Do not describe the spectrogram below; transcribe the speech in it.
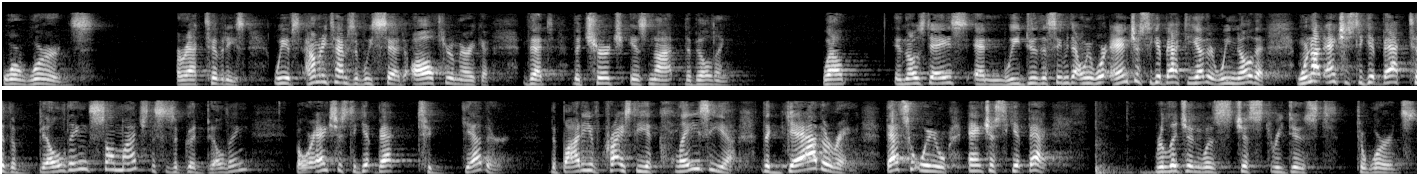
or words or activities. We have, how many times have we said all through America that the church is not the building? Well, in those days, and we do the same thing. We're anxious to get back together. We know that. We're not anxious to get back to the building so much. This is a good building. But we're anxious to get back together. The body of Christ, the ecclesia, the gathering. That's what we were anxious to get back. Religion was just reduced to words.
